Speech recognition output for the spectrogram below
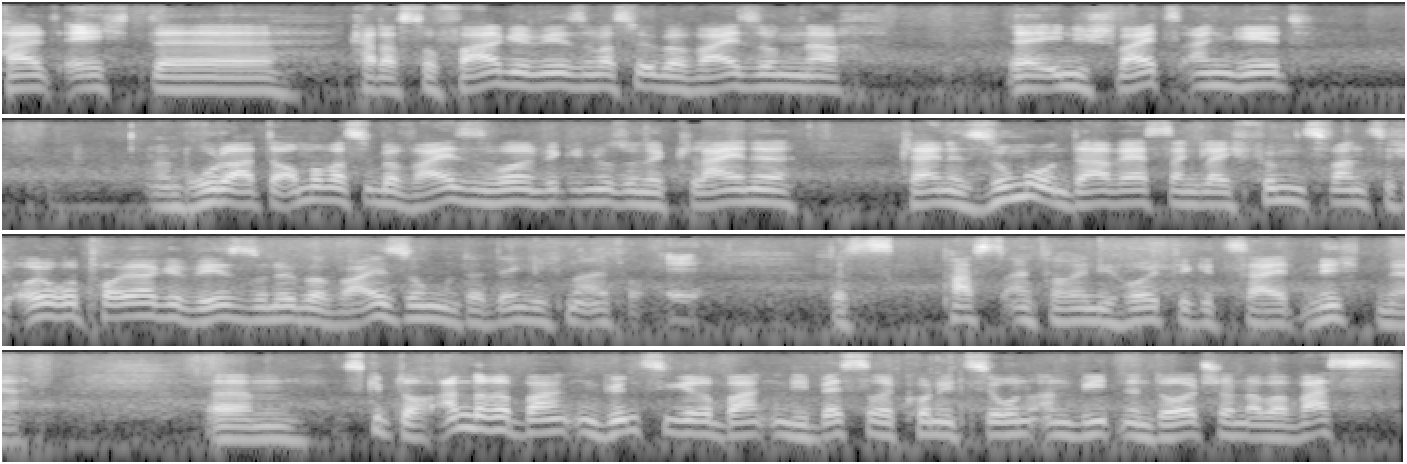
halt echt äh, katastrophal gewesen, was für Überweisungen nach, äh, in die Schweiz angeht. Mein Bruder hatte auch mal was überweisen wollen, wirklich nur so eine kleine, kleine Summe und da wäre es dann gleich 25 Euro teuer gewesen, so eine Überweisung. Und da denke ich mir einfach, ey, das passt einfach in die heutige Zeit nicht mehr. Ähm, es gibt auch andere Banken, günstigere Banken, die bessere Konditionen anbieten in Deutschland. Aber was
